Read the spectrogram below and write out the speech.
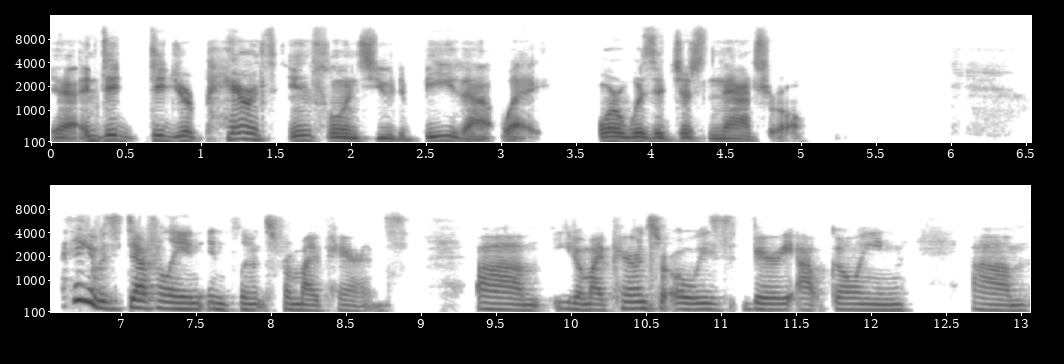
Yeah, and did did your parents influence you to be that way, or was it just natural? I think it was definitely an influence from my parents. Um, you know, my parents are always very outgoing. Um,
